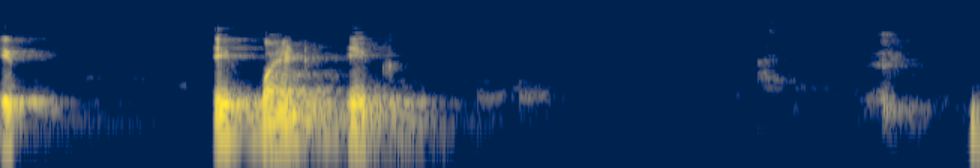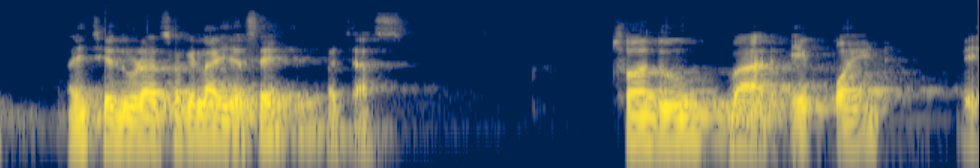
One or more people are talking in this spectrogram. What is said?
એક એક પોઈન્ટ એક. અહીં છેદ ઉડાડશો કેટલા આવી જશે? પચાસ. છ દુ બાર, એક પોઈન્ટ બે.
